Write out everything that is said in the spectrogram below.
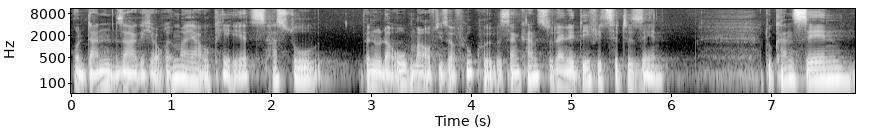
Und dann sage ich auch immer, ja, okay, jetzt hast du, wenn du da oben mal auf dieser Flughöhe bist, dann kannst du deine Defizite sehen. Du kannst sehen,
